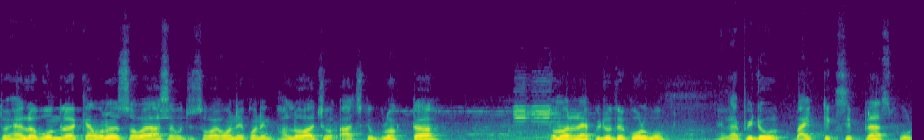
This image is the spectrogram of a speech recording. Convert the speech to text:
তো হ্যালো বন্ধুরা, কেমন আছো সবাই? আশা করছি সবাই অনেক অনেক ভালো আছো। আজকে ব্লগটা তোমার র্যাপিডোতে করব। Rapido bike taxi plus four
